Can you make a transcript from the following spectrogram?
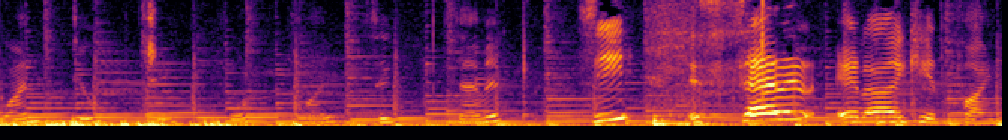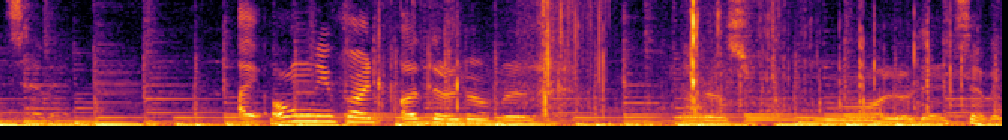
One, two, three, four, five, six, seven. See? It's seven and I can't find seven. I only find other numbers that are smaller than seven.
